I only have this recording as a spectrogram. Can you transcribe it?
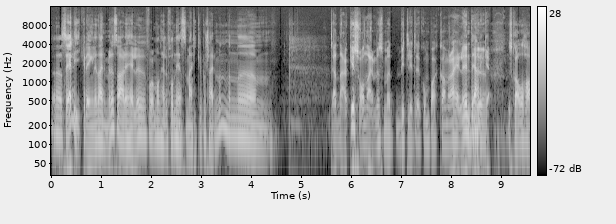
Eh, Så jeg liker det egentlig nærmere. Så er det heller, får man heller få nesemerker på skjermen. Men eh, Ja, den er jo ikke så nærme som et bitte lite kompaktkamera heller. det er det ikke. du skal ha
